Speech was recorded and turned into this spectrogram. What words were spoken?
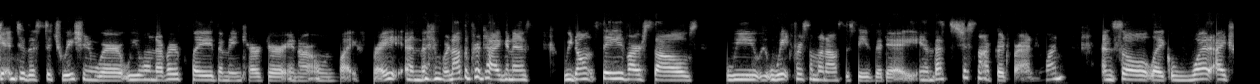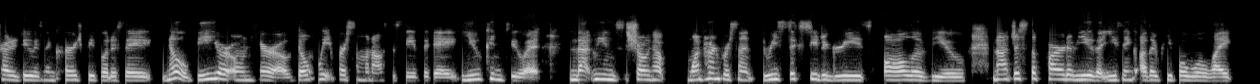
get into this situation where we will never play the main character in our own life, right? And then we're not the protagonist. We don't save ourselves. We wait for someone else to save the day. And that's just not good for anyone. And so, like, what I try to do is encourage people to say, no, be your own hero. Don't wait for someone else to save the day. You can do it. And that means showing up 100% 360 degrees all of you. Not just the part of you that you think other people will like.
